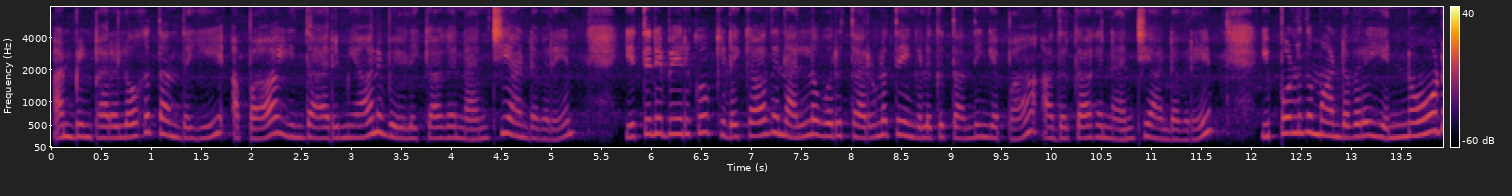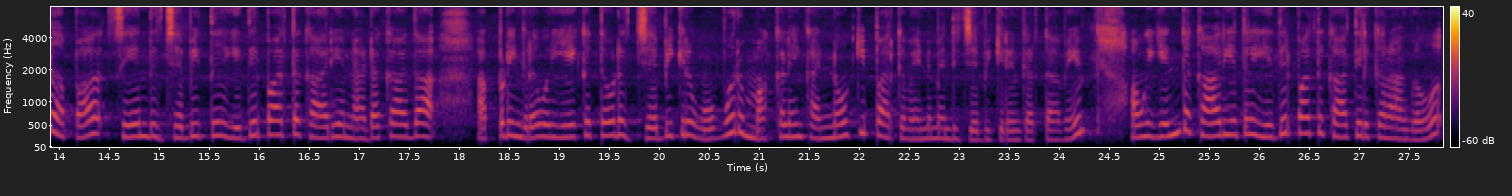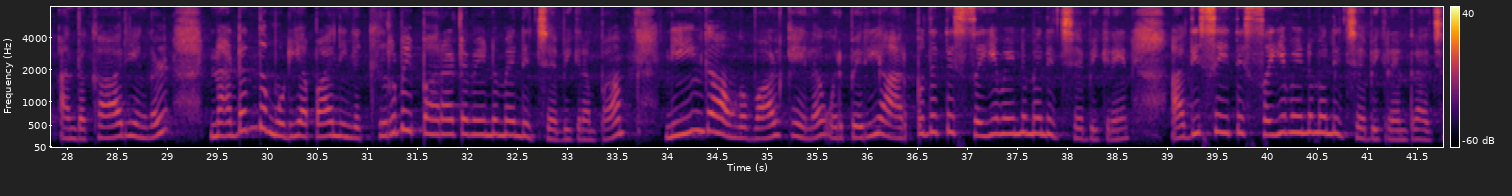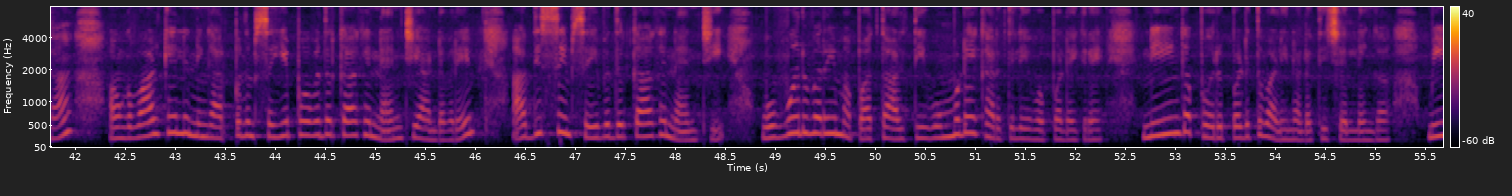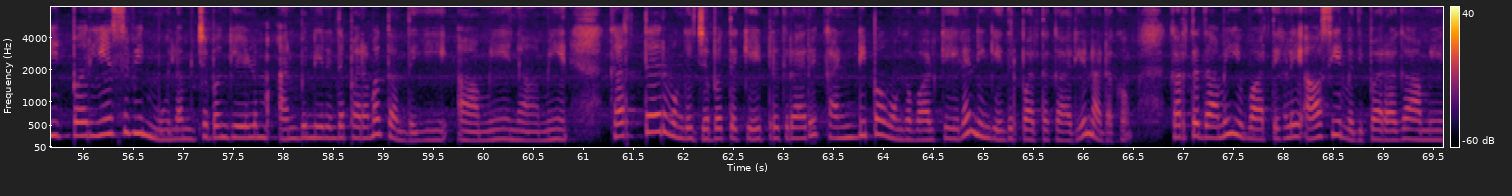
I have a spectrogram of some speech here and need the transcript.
அன்பின் பரலோக தந்தையே அப்பா இந்த அருமையான வேலைக்காக நன்றி ஆண்டவரே. எத்தனை பேருக்கோ கிடைக்காத நல்ல ஒரு தருணத்தை எங்களுக்கு தந்தீங்கப்பா. அதற்காக நன்றி ஆண்டவரே. இப்பொழுதும் ஆண்டவரே என்னோடு அப்பா சேர்ந்து ஜபித்து எதிர்பார்த்த காரியம் நடக்காதா அப்படிங்கிற ஒரு ஏக்கத்தோடு ஜபிக்கிற ஒவ்வொரு மக்களையும் கண்ணோக்கி பார்க்க வேண்டும் என்று ஜபிக்கிறேன் கர்த்தாவே. அவங்க எந்த காரியத்தில் எதிர்பார்த்து காத்திருக்கிறாங்களோ அந்த காரியங்கள் நடந்து முடியாப்பா நீங்கள் கிருபை பாராட்ட வேண்டும் என்று ஜெபிக்கிறேன்ப்பா. நீங்கள் அவங்க வாழ்க்கையில் ஒரு பெரிய அற்புதத்தை செய்ய வேண்டும் என்று ஜெபிக்கிறேன். அதிசயத்தை செய்ய வேண்டும் என்று ஜெபிக்கிறேன் ராஜா. அவங்க வாழ்க்கையில் நீங்கள் அற்புதம் செய்ய போவதற்காக நன்றி ஆண்டவரே. அதிசயம் செய்வதற்காக நன்றி. ஒவ்வொருவரையும் அப்பா தாழ்த்தி உம்முடைய கரத்திலே ஒப்படைக்கிறேன். நீங்கள் பொறுப்படுத்தி வழி நடத்தி செல்லுங்க. மீட்பர் இயேசுவின் மூலம் ஜபங்கேளும் அன்பு நிறைந்த பரம தந்தையே. ஆமீன் ஆமீன். கர்த்தர் உங்கள் ஜெபத்தை கேட்டிருக்கிறாரு. கண்டிப்பாக உங்கள் வாழ்க்கையில் நீங்கள் எதிர்பார்த்த காரியம் நடக்கும். கர்த்தர் தாமே இவ்வார்த்தைகளை ஆசீர்வதிப்பாராக. ஆமீன்.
